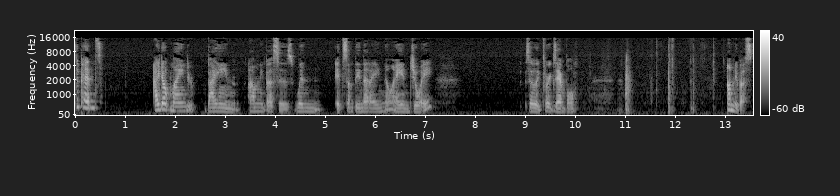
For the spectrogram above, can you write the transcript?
Depends. I don't mind buying omnibuses when it's something that I know I enjoy. So, like, for example, Omnibus.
